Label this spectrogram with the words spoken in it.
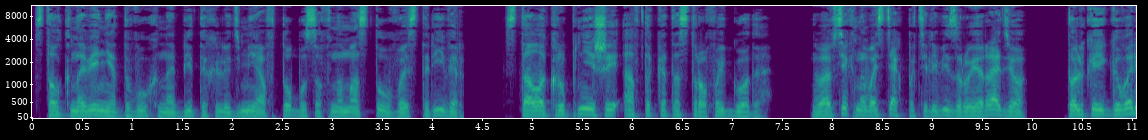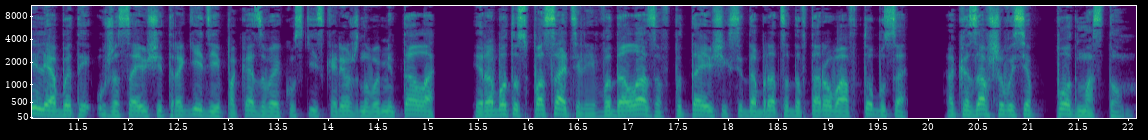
Столкновение двух набитых людьми автобусов на мосту Вест-Ривер стало крупнейшей автокатастрофой года. Во всех новостях по телевизору и радио только и говорили об этой ужасающей трагедии, показывая куски искореженного металла и работу спасателей, водолазов, пытающихся добраться до второго автобуса оказавшегося под мостом.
